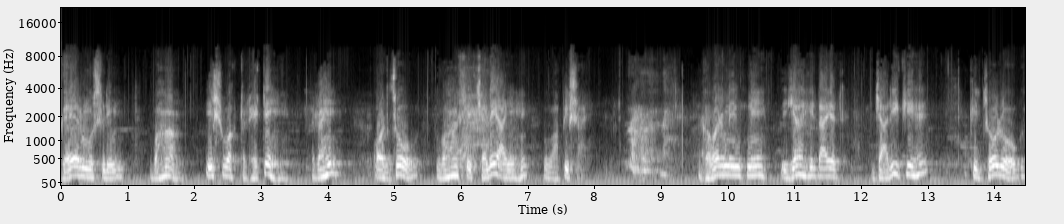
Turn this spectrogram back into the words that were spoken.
गैर मुस्लिम वहाँ इस वक्त रहते हैं रहें और जो वहाँ से चले आए हैं, वापिस आए। गवर्नमेंट ने यह हिदायत जारी की है कि जो लोग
